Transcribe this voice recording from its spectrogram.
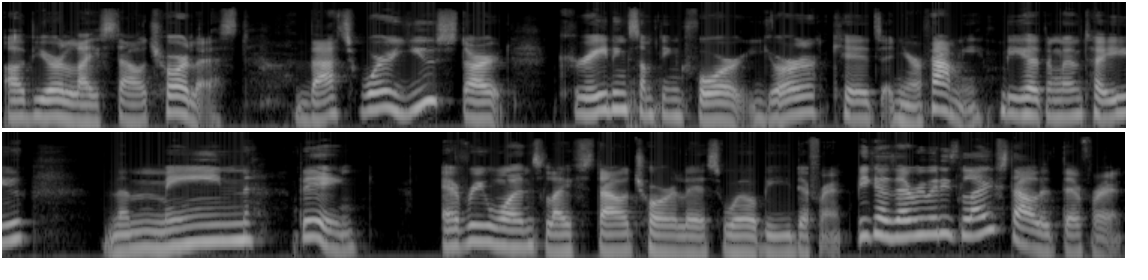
of your lifestyle chore list. That's where you start creating something for your kids and your family. Because I'm going to tell you the main thing everyone's lifestyle chore list will be different because everybody's lifestyle is different.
